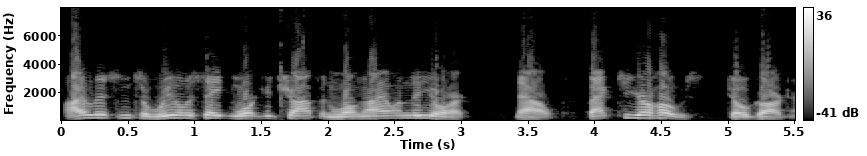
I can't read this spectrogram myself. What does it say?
I listen to Real Estate Mortgage Shop in Long Island, New York. Now, back to your host, Joe Gardner.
